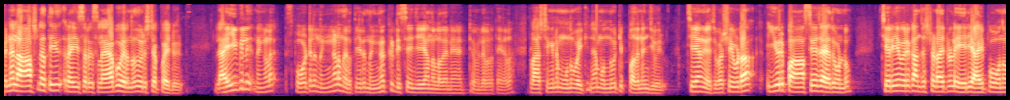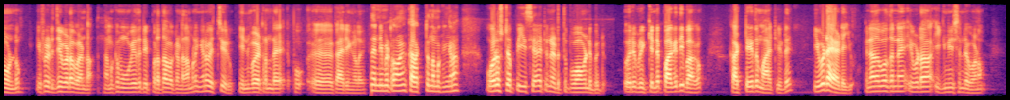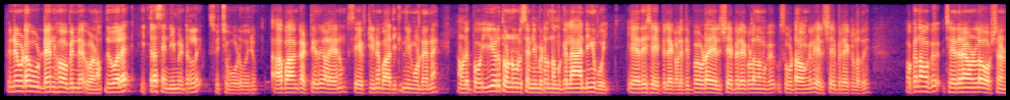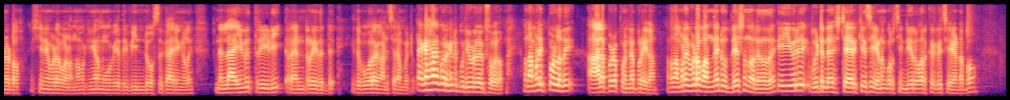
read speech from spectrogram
പിന്നെ ലാസ്റ്റിലത്തെ ഈ razor slab വരുന്നത് ഒരു സ്റ്റെപ്പായിട്ട് വരും. ലൈവിൽ നിങ്ങളെ സ്പോട്ടിൽ നിങ്ങളെ നിർത്തിയിട്ട് നിങ്ങൾക്ക് ഡിസൈൻ ചെയ്യുക എന്നുള്ളത് തന്നെയാണ് ഏറ്റവും വലിയ പ്രത്യേകത. പ്ലാസ്റ്റിക്കിന്റെ മൂന്ന് പോയി കഴിഞ്ഞാൽ മുന്നൂറ്റി പതിനഞ്ച് വരും. ചെയ്യാമെന്ന് ചോദിച്ചു പക്ഷേ ഇവിടെ ഈ ഒരു പാസേജ് ആയതുകൊണ്ടും ചെറിയ ഒരു കൺജസ്റ്റഡ് ആയിട്ടുള്ള ഏരിയ ആയി പോകുന്നതുകൊണ്ടും ഈ ഫ്രിഡ്ജ് ഇവിടെ വേണ്ട. നമുക്ക് മൂവ് ചെയ്തിട്ട് ഇപ്പുറത്താ വെക്കേണ്ട നമ്മളിങ്ങനെ വെച്ച് തരും ഇൻവേർട്ടറിന്റെ കാര്യങ്ങൾ സെന്റിമീറ്റർ ആണെങ്കിൽ കറക്റ്റ് നമുക്കിങ്ങനെ ഓരോ സ്റ്റെപ്പ് ഈസി ആയിട്ട് തന്നെ എടുത്ത് പോകാൻ വേണ്ടി പറ്റും. ഒരു ബ്രിക്കിന്റെ പകുതി ഭാഗം കട്ട് ചെയ്ത് മാറ്റിയിട്ട് ഇവിടെ ആഡ് ചെയ്യും. പിന്നെ അതുപോലെ തന്നെ ഇവിടെ ഇഗ്നീഷന്റെ വേണം. പിന്നെ ഇവിടെ വുഡൻ ഹോബിന്റെ വേണം. ഇതുപോലെ ഇത്ര സെന്റിമീറ്ററിൽ സ്വിച്ച് ബോർഡ് വരും. ആ ഭാഗം കട്ട് ചെയ്ത് കളയാനും സേഫ്റ്റീനെ ബാധിക്കുന്നതും കൊണ്ട് തന്നെ നമ്മളിപ്പോൾ ഈ ഒരു തൊണ്ണൂറ് സെന്റിമീറ്റർ നമുക്ക് ലാൻഡിങ് പോയി. ഏത് ഷേപ്പിലേക്കുള്ളത് ഇപ്പോൾ ഇവിടെ എൽ ഷേപ്പിലേക്കുള്ള നമുക്ക് സൂട്ടാവുമെങ്കിൽ എൽ ഷേപ്പിലേക്കുള്ളത് ഒക്കെ നമുക്ക് ചെയ്തു തരാനുള്ള ഓപ്ഷൻ ഉണ്ട് കേട്ടോ. മെഷീൻ ഇവിടെ വേണം. നമുക്കിങ്ങനെ മൂവ് ചെയ്ത് വിൻഡോസ് കാര്യങ്ങൾ പിന്നെ ലൈവ് ത്രീ ഡി റെൻഡർ ചെയ്തിട്ട് ഇതുപോലെ കാണിച്ചു തരാൻ പറ്റും. ടെകഹാ കുറക്കിന്റെ പുതിയ വീട്ടിലേക്ക് സ്വാഗതം. അപ്പോൾ നമ്മളിപ്പോൾ ഉള്ളത് ആലപ്പുഴ പുന്നപ്പുറയിലാണ് അപ്പോൾ നമ്മളിവിടെ വന്നതിന്റെ ഉദ്ദേശം എന്ന് പറയുന്നത് ഈ ഒരു വീട്ടിന്റെ സ്റ്റെയർ കേസ് ചെയ്യണം കുറച്ച് ഇന്റീരിയർ വർക്കൊക്കെ ചെയ്യേണ്ട. അപ്പോൾ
